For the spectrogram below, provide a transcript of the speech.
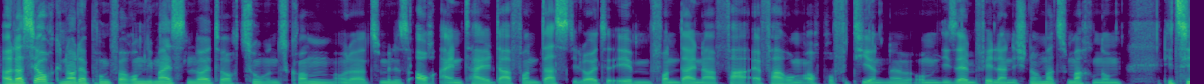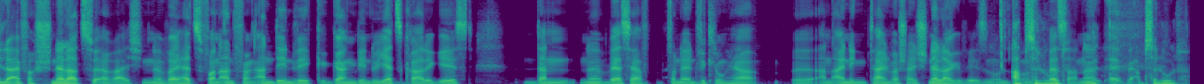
aber das ist ja auch genau der Punkt, warum die meisten Leute auch zu uns kommen oder zumindest auch ein Teil davon, dass die Leute eben von deiner Fa Erfahrung auch profitieren, ne? um dieselben Fehler nicht nochmal zu machen, um die Ziele einfach schneller zu erreichen. Ne? Weil hättest du von Anfang an den Weg gegangen, den du jetzt gerade gehst, dann ne, wäre es ja von der Entwicklung her äh, an einigen Teilen wahrscheinlich schneller gewesen und, absolut. und besser. Ne? Äh, äh, absolut.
